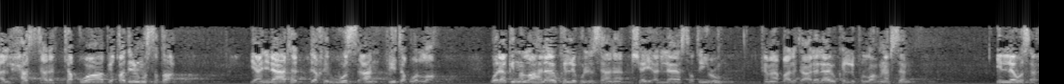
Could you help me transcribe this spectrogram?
الحث على التقوى بقدر المستطاع. يعني لا تدخر وسعا في تقوى الله. ولكن الله لا يكلف الإنسان شيئا لا يستطيعه كما قال تعالى لا يكلف الله نفسا إلا وسعها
